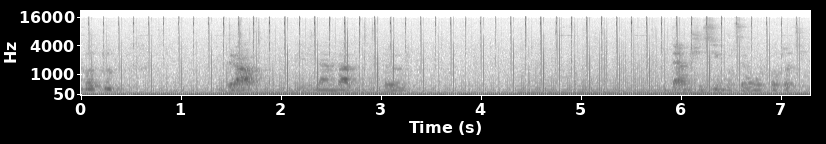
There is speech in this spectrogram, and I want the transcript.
le-am bătut grav. Deci ne-am dat uh, Puteam și singur să mă pe toți.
